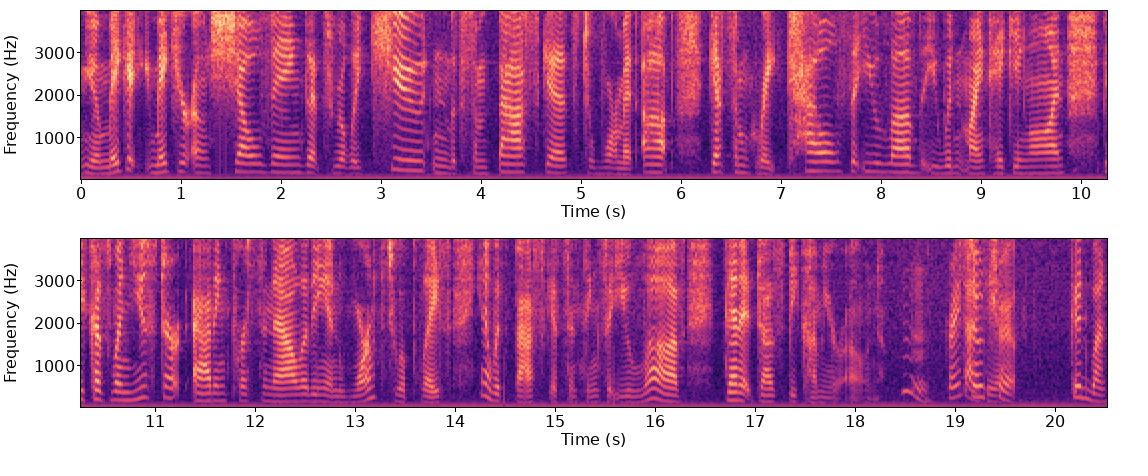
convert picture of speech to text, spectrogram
you know, make it make your own shelving that's really cute and with some baskets to warm it up. Get some great towels that you love that you wouldn't mind taking on because when you start adding personality and warmth to a place, you know, with baskets and things that you love, then it does become your own. Great so idea. true. Good one.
